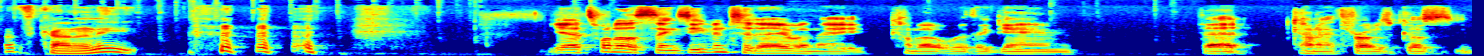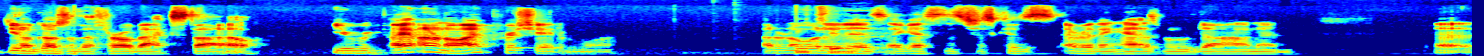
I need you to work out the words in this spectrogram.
That's kind of neat. Yeah, it's one of those things. Even today, when they come out with a game that kind of throws goes you know goes with a throwback style, you re- I, I don't know. I appreciate it more. I don't know Me what it too. is. I guess it's just because everything has moved on, and uh,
